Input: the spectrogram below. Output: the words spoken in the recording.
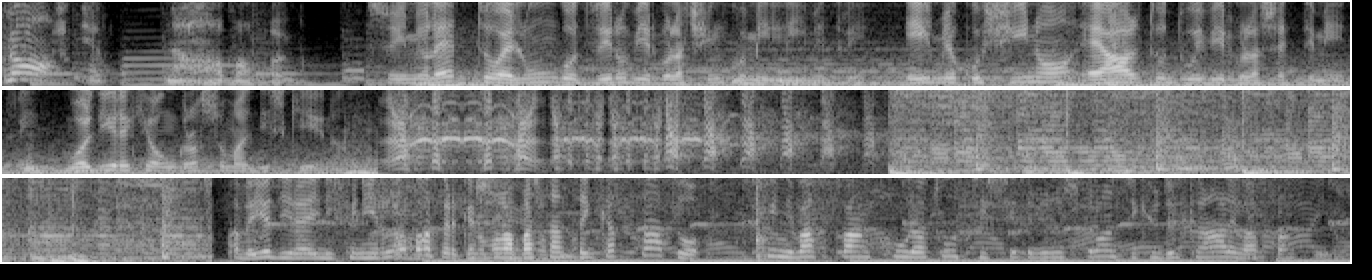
No! No, vaffanculo. Se il mio letto è lungo 0,5 mm e il mio cuscino è alto 2,7 metri, vuol dire che ho un grosso mal di schiena. Vabbè, io direi di finirla qua perché sono abbastanza incazzato. Quindi vaffanculo a tutti, siete degli stronzi, chiudo il canale, vaffanculo.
